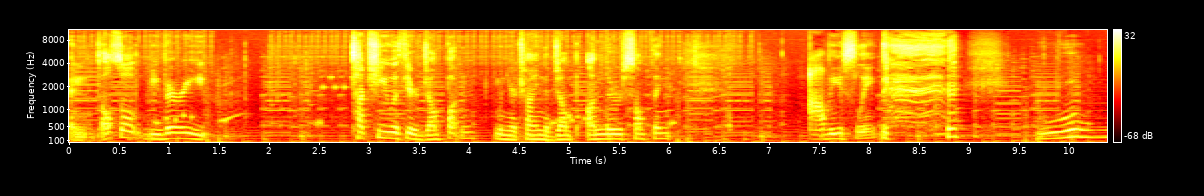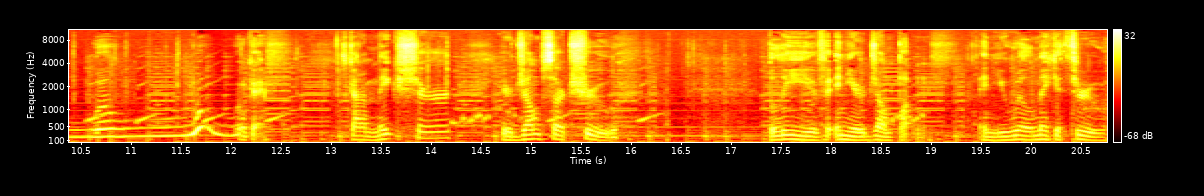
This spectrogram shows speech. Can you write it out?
And also be very touchy with your jump button when you're trying to jump under something. Obviously. whoa, whoa, whoa. Okay. Just gotta make sure your jumps are true. Believe in your jump button, and you will make it through.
